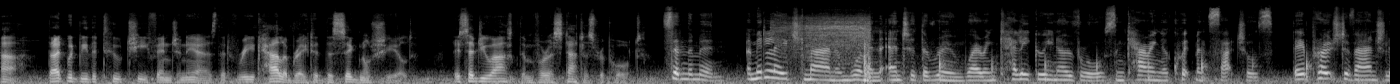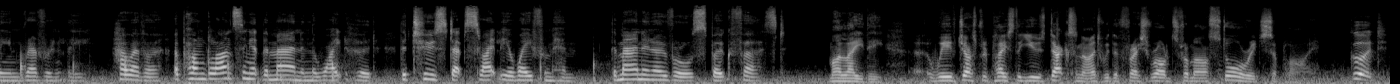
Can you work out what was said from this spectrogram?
Ah, that would be the two chief engineers that have recalibrated the signal shield. They said you asked them for a status report. Send them in. A middle aged man and woman entered the room wearing Kelly green overalls and carrying equipment satchels. They approached Evangeline reverently. However, upon glancing at the man in the white hood, the two stepped slightly away from him. The man in overalls spoke first. My lady, uh, we've just replaced the used daxonite with the fresh rods from our storage supply. Good.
